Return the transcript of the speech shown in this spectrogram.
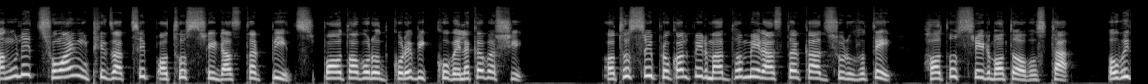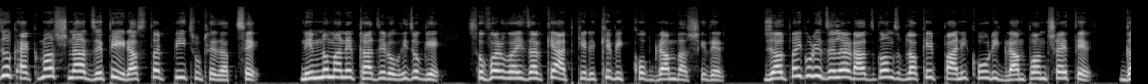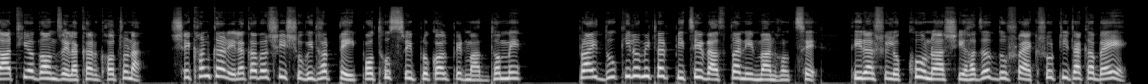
আঙুলের ছোঁয়ায় উঠে যাচ্ছে পথশ্রী রাস্তার পিচ, পথ অবরোধ করে বিক্ষোভ এলাকাবাসী। পথশ্রী প্রকল্পের মাধ্যমে রাস্তার কাজ শুরু হতে হতশ্রীর মতো অবস্থা। অভিযোগ এক মাস না যেতেই রাস্তার পিচ উঠে যাচ্ছে। নিম্নমানের কাজের অভিযোগে সুপারভাইজারকে আটকে রেখে বিক্ষোভ গ্রামবাসীদের। জলপাইগুড়ি জেলার রাজগঞ্জ ব্লকের পানিকৌড়ি গ্রাম পঞ্চায়েতের গাঠিয়াগঞ্জ এলাকার ঘটনা। সেখানকার এলাকাবাসীর সুবিধার্থেই পথশ্রী প্রকল্পের মাধ্যমে প্রায় দু কিলোমিটার পিচের রাস্তা নির্মাণ হচ্ছে। তিরাশি লক্ষ উনআশি হাজার দুশো একষট্টি টাকা ব্যয়ে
